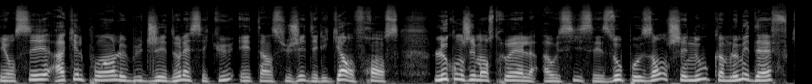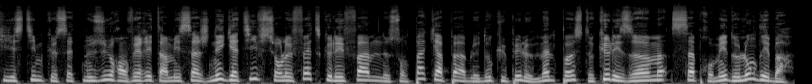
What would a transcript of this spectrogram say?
et on sait à quel point le budget de la Sécu est un sujet délicat en France. Le congé menstruel a aussi ses opposants chez nous, comme le MEDEF, qui estime que cette mesure enverrait un message négatif sur le fait que les femmes ne sont pas capables d'occuper le même poste que les hommes. Ça promet de longs débats.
